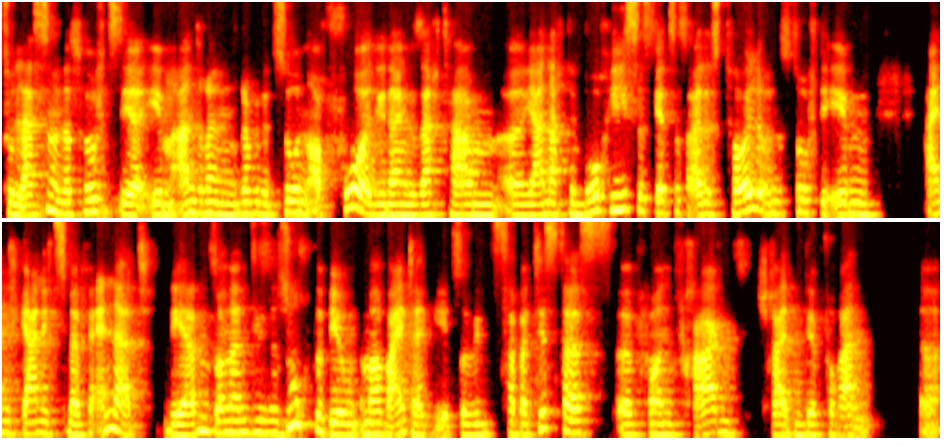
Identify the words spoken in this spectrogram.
zu lassen. Und das wirft sie ja eben anderen Revolutionen auch vor, die dann gesagt haben, äh, ja, nach dem Bruch hieß es, jetzt ist alles toll und es durfte eben eigentlich gar nichts mehr verändert werden, sondern diese Suchbewegung immer weitergeht, so wie Zapatistas äh, von Fragen schreiten wir voran äh,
